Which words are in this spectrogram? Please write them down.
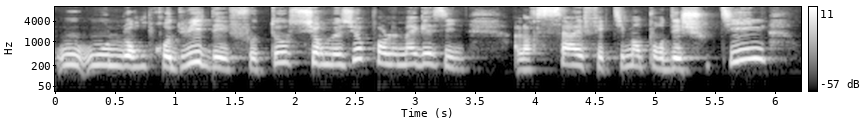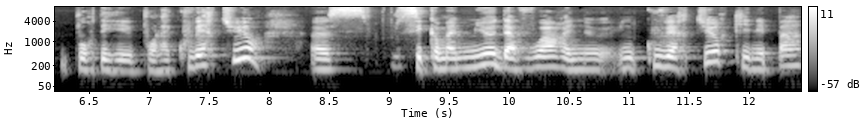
Où, l'on produit des photos sur mesure pour le magazine. Alors ça, effectivement, pour des shootings, pour, des, pour la couverture, c'est quand même mieux d'avoir une, couverture qui n'est pas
